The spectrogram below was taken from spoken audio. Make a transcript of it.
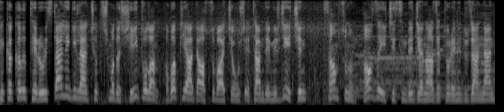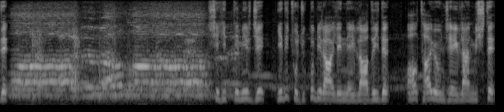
PKK'lı teröristlerle girilen çatışmada şehit olan Hava Piyade Assubay Çavuş Ethem Demirci için Samsun'un Havza ilçesinde cenaze töreni düzenlendi. Şehit Demirci 7 çocuklu bir ailenin evladıydı. 6 ay önce evlenmişti.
